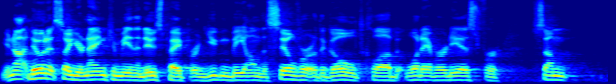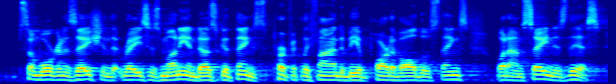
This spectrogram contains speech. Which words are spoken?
You're not doing it so your name can be in the newspaper and you can be on the silver or the gold club, whatever it is, for some, some organization that raises money and does good things. It's perfectly fine to be a part of all those things. What I'm saying is this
